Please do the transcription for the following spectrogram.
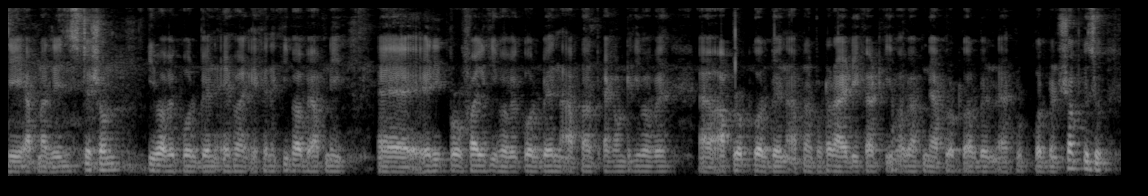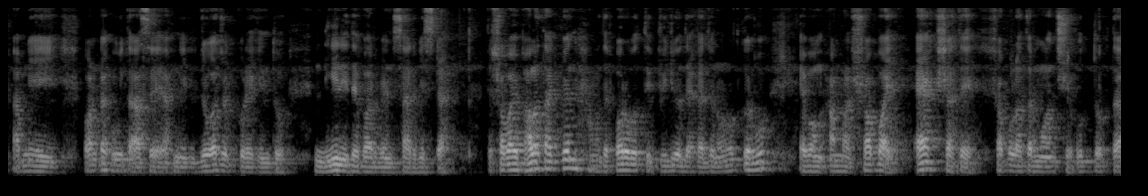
যে আপনার রেজিস্ট্রেশন কীভাবে করবেন এবার এখানে কীভাবে আপনি এডিট প্রোফাইল কীভাবে করবেন, আপনার অ্যাকাউন্টে কীভাবে আপলোড করবেন, আপনার ভোটার আইডি কার্ড কীভাবে আপনি আপলোড করবেন অ্যাপ্রুভ করবেন সব কিছু আপনি এই কন্ট্যাক্ট উইথ আসে আপনি যোগাযোগ করে কিন্তু নিয়ে নিতে পারবেন সার্ভিসটা তো সবাই ভালো থাকবেন, আমাদের পরবর্তী ভিডিও দেখার জন্য অনুরোধ করব এবং আমরা সবাই একসাথে সফলতার মঞ্চে উদ্যোক্তা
